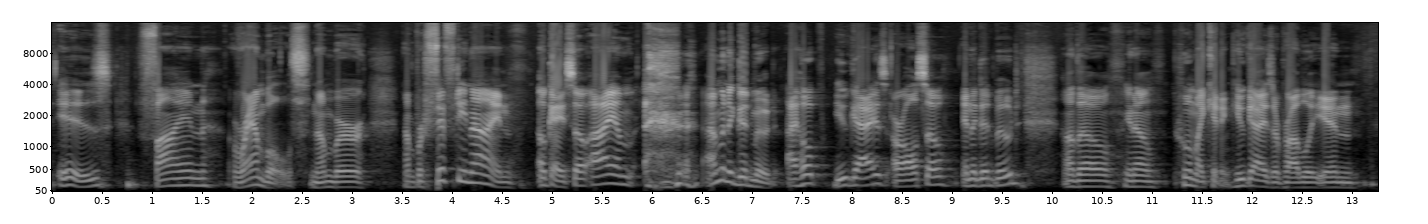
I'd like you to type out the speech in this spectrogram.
is Fine Rambles, number number 59. Okay, so I am I'm in a good mood. I hope you guys are also in a good mood. Although, you know, who am I kidding? You guys are probably in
